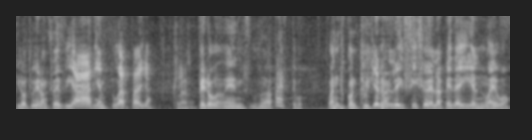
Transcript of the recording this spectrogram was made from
y lo tuvieron que desviar y entubar para allá. Claro. Pero en su nueva parte, po. cuando construyeron el edificio de la PDI, el nuevo,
